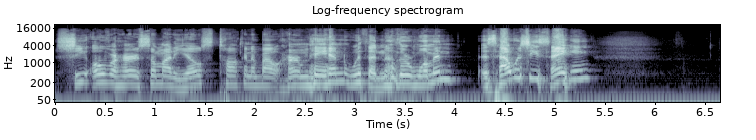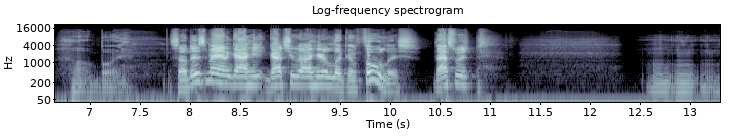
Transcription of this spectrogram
She overheard somebody else talking about her man with another woman? Is that what she's saying? Oh boy. So this man got he, got you out here looking foolish. That's what. Mm-mm-mm.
